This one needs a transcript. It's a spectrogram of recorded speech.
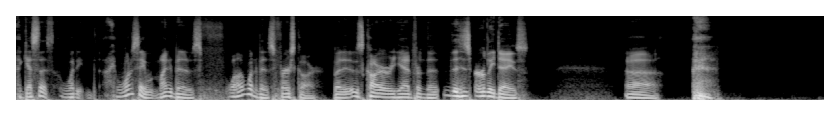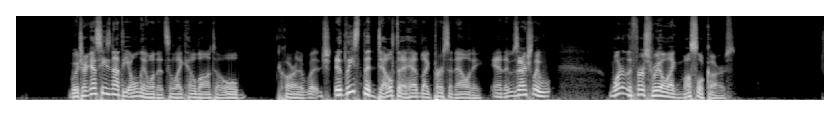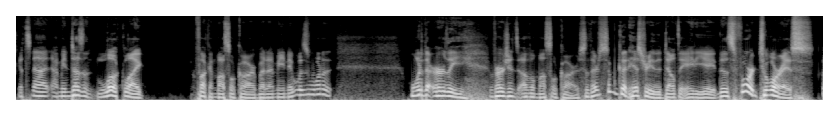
I guess that's what he, I want to say might have been his well it wouldn't have been his first car but it was a car he had from the, the his early days. Uh which I guess he's not the only one that's like held on to old car that which at least the Delta had like personality and it was actually one of the first real like muscle cars it's not. I mean, it doesn't look like fucking muscle car, but I mean, it was one of the, one of the early versions of a muscle car. So there's some good history of the Delta 88. This Ford Taurus.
